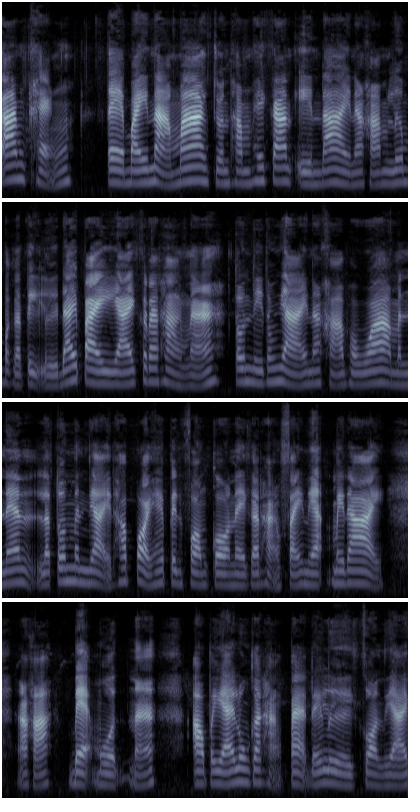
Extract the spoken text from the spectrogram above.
ก้านแข็งแต่ใบหนามากจนทำให้ก้านเอ็นได้นะคะมันเรื่องปกติเลยได้ไปย้ายกระถางนะ ต้นนี้ต้องย้ายนะคะ เพราะว่ามันแน่นและต้นมันใหญ่ถ้าปล่อยให้เป็นฟอร์มกอในกระถางไซส์เนี้ยไม่ได้นะคะ แบะหมดนะ เอาไปย้ายลงกระถางแปดได้เลย ก่อนย้าย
